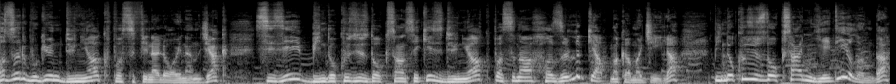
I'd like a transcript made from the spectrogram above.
Hazır bugün Dünya Kupası finali oynanacak. Sizi 1998 Dünya Kupası'na hazırlık yapmak amacıyla 1997 yılında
